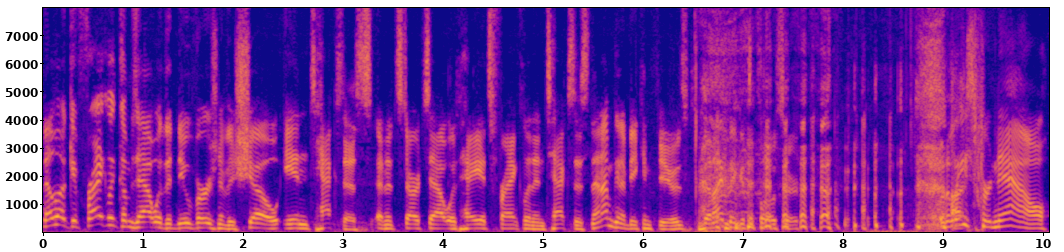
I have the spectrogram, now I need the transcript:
Now, look, look, if Franklin comes out with a new version of his show in Texas and it starts out with, hey, it's Franklin in Texas, then I'm going to be confused. Then I think it's closer. but at least for now,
